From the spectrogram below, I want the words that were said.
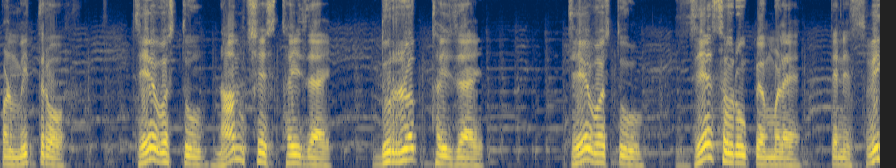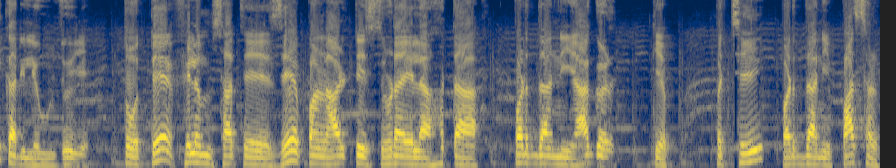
પણ મિત્રો, જે વસ્તુ નામશેષ થઈ જાય, દુર્લભ થઈ જાય, જે વસ્તુ જે સ્વરૂપે મળે તેને સ્વીકારી લેવું જોઈએ. તો તે ફિલ્મ સાથે જે પણ આર્ટિસ્ટ જોડાયેલા હતા, પડદાની આગળ કે પછી પડદાની પાછળ,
